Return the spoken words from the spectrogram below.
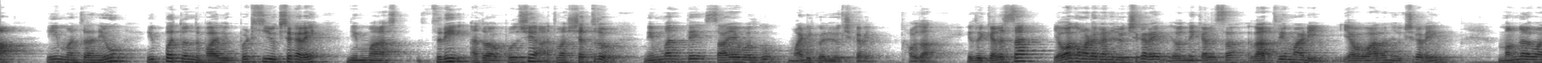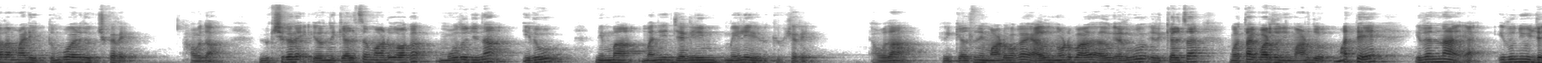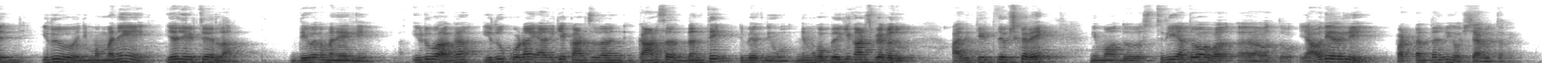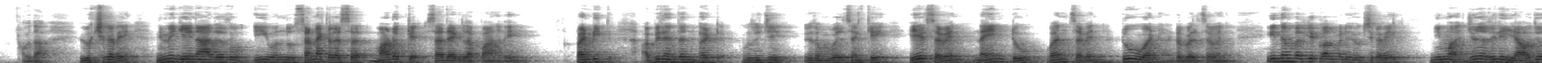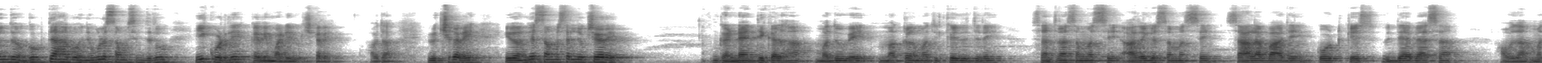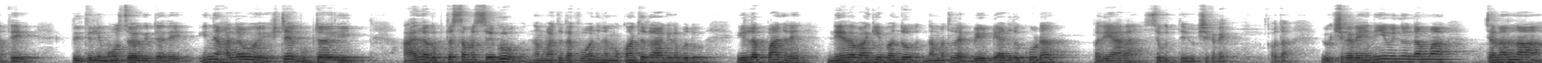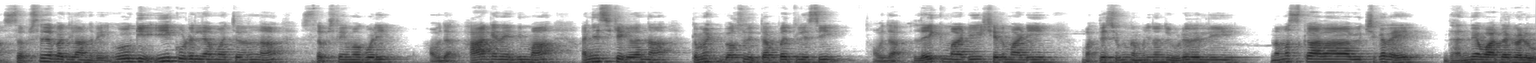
ಈ ಮಂತ್ರ ನೀವು ಇಪ್ಪತ್ತೊಂದು ಬಾರಿ ಪಠಿಸಿ ವೀಕ್ಷಕರೇ, ನಿಮ್ಮ ಸ್ತ್ರೀ ಅಥವಾ ಪುರುಷ ಅಥವಾ ಶತ್ರು ನಿಮ್ಮಂತೆ ಸಾಯೋವರೆಗೂ ಮಾಡಿಕೊಳ್ಳಿ ವೀಕ್ಷಕರೇ. ಹೌದಾ? ಇದು ಕೆಲಸ ಯಾವಾಗ ಮಾಡಬೇಕಂದ್ರೆ ವೀಕ್ಷಕರೇ, ಇದೊಂದು ಕೆಲಸ. ರಾತ್ರಿ ಮಾಡಿ ಯಾವ ವಾದ ವೀಕ್ಷಕರೇ, ಮಂಗಳವಾರ ಮಾಡಿ ತುಂಬ ಒಳ್ಳೆಯದು ವೀಕ್ಷಕರೇ. ಹೌದಾ? ವೀಕ್ಷಕರೇ, ಇದೊಂದು ಕೆಲಸ ಮಾಡುವಾಗ ಮೂರು ದಿನ ಇದು ನಿಮ್ಮ ಮನೆ ಜಗಲಿ ಮೇಲೆ ವೀಕ್ಷಕರೇ. ಹೌದಾ? ಇದು ಕೆಲಸ ನೀವು ಮಾಡುವಾಗ ಯಾರು ನೋಡಬಾರ್ದು ಯಾರು ಯಾರಿಗೂ ಇದು ಕೆಲಸ ಗೊತ್ತಾಗಬಾರ್ದು ನೀವು ಮಾಡೋದು. ಮತ್ತು ಇದನ್ನು, ಇದು ನೀವು ಜ, ಇದು ನಿಮ್ಮ ಮನೆ ಎಲ್ಲಿ ಇರ್ತೀರಲ್ಲ? ದೇವರ ಮನೆಯಲ್ಲಿ. ಇಡುವಾಗ ಇದು ಕೂಡ ಯಾರಿಗೆ ಕಾಣಿಸದ, ಕಾಣಿಸದಂತೆ ಇಡಬೇಕು ನೀವು. ನಿಮಗೊಬ್ಬರಿಗೆ ಕಾಣಿಸ್ಬೇಕದು. ಆ ರೀತಿ ತಕ್ಷಕರೇ ವೀಕ್ಷಕರೇ ನಿಮ್ಮ ಒಂದು ಸ್ತ್ರೀ ಅಥವಾ ಯಾವುದೇ ಇರಲಿ ಪಟ್ ಅಂತ ನಿಮಗೆ ವಶ ಆಗುತ್ತವೆ ಹೌದಾ? ವೀಕ್ಷಕರೇ, ನಿಮಗೇನಾದರೂ ಈ ಒಂದು ಸಣ್ಣ ಕೆಲಸ ಮಾಡೋಕ್ಕೆ ಸಾಧ್ಯ ಆಗಿಲ್ಲಪ್ಪ ಅಂದರೆ, ಪಂಡಿತ್ ಅಭಿನಂದನ್ ಭಟ್ ಗುರುಜಿ ಇವರ ಮೊಬೈಲ್ ಸಂಖ್ಯೆ eight seven nine two one seven two one double seven. ಈ ನಂಬರ್ಗೆ ಕಾಲ್ ಮಾಡಿ ವೀಕ್ಷಕರೇ, ನಿಮ್ಮ ಜೀವನದಲ್ಲಿ ಯಾವುದೇ ಒಂದು ಗುಪ್ತ ಹಾಗೂ ನಿಗೂಢ ಸಮಸ್ಯೆ ಇದ್ದರೂ ಈ ಕೂಡಲೇ ಕರೆ ಮಾಡಿ ವೀಕ್ಷಕರೇ. ಹೌದಾ? ವೀಕ್ಷಕರೇ, ಇದೊಂದೇ ಸಮಸ್ಯೆಯಲ್ಲಿ ವೀಕ್ಷಕರೇ ಗಂಡ ಹೆಂಡತಿ ಕಲಹ, ಮದುವೆ, ಮಕ್ಕಳ ಮದುವೆ ಕೇಳಿದ್ದರೆ ಸಂತಾನ ಸಮಸ್ಯೆ, ಆರೋಗ್ಯ ಸಮಸ್ಯೆ, ಸಾಲ ಬಾಧೆ, ಕೋರ್ಟ್ ಕೇಸ್, ವಿದ್ಯಾಭ್ಯಾಸ, ಹೌದಾ? ಮತ್ತು ಪ್ರೀತಿಯಲ್ಲಿ ಮೋಸವಾಗಿದ್ದರೆ ಇನ್ನು ಹಲವು ಎಷ್ಟೇ ಗುಪ್ತವಾಗಿ ಆ ಎಲ್ಲ ಗುಪ್ತ ಸಮಸ್ಯೆಗೂ ನಮ್ಮ ಹತ್ರದ ಫೋನಿನ ಮುಖಾಂತರ ಆಗಿರಬಹುದು ಇಲ್ಲಪ್ಪ ಅಂದರೆ ನೇರವಾಗಿ ಬಂದು ನಮ್ಮ ಹತ್ರ ಭೇಟಿಯಾದರೂ ಕೂಡ ಪರಿಹಾರ ಸಿಗುತ್ತೆ ವೀಕ್ಷಕರೇ. ಹೌದಾ? ವೀಕ್ಷಕರೇ ನೀವಿನ್ನು ನಮ್ಮ ಚಾನಲ್ನ ಸಬ್ಸ್ಕ್ರೈಬ್ ಆಗಿಲ್ಲ ಅಂದರೆ ಹೋಗಿ ಈ ಕೂಡಲೇ ನಮ್ಮ ಚಾನಲ್ನ ಸಬ್ಸ್ಕ್ರೈಬ್ ಮಾಡ್ಕೊಳ್ಳಿ. ಹೌದಾ? ಹಾಗೆಯೇ ನಿಮ್ಮ ಅನಿಸಿಕೆಗಳನ್ನು ಕಮೆಂಟ್ ಬಾಕ್ಸಲ್ಲಿ ತಪ್ಪದೆ ತಿಳಿಸಿ ಹೌದಾ? ಲೈಕ್ ಮಾಡಿ ಶೇರ್ ಮಾಡಿ. ಮತ್ತೆ ಸಿಗೋಣ ಮುಂದಿನೊಂದು ವಿಡಿಯೋದಲ್ಲಿ ನಮಸ್ಕಾರ ವೀಕ್ಷಕರೇ. ಧನ್ಯವಾದಗಳು.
